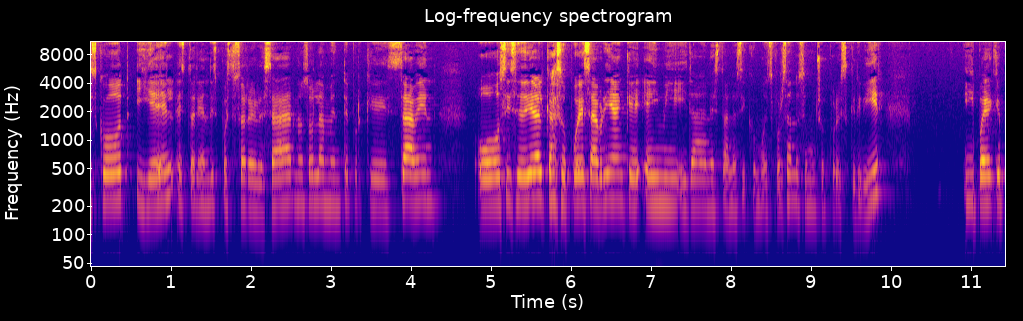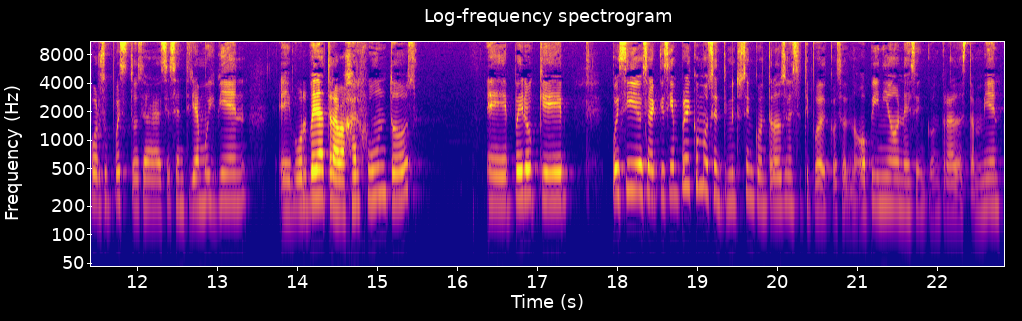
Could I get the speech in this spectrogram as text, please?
Scott y él estarían dispuestos a regresar, no solamente porque saben o si se diera el caso, pues sabrían que Amy y Dan están así como esforzándose mucho por escribir y que por supuesto, o sea, se sentiría muy bien eh, volver a trabajar juntos, eh, pero que pues sí, o sea, que siempre hay como sentimientos encontrados en este tipo de cosas, ¿no? Opiniones encontradas también,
